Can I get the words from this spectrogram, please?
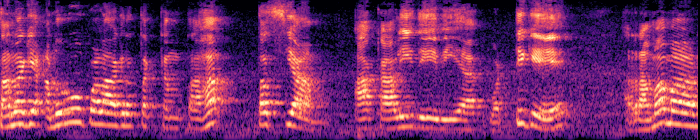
ತನಗೆ ಅನುರೂಪಳಾಗಿರತಕ್ಕಂತಹ ತಸ್ಯಾಂ, ಆ ಕಾಳಿದೇವಿಯ ಒಟ್ಟಿಗೆ ರಮಮಾಣ,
